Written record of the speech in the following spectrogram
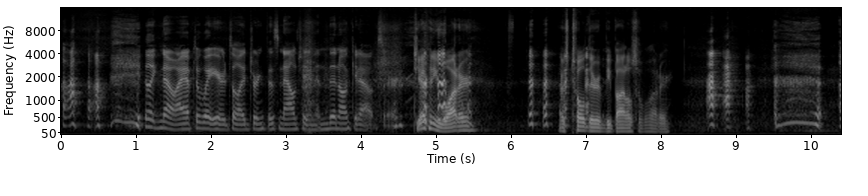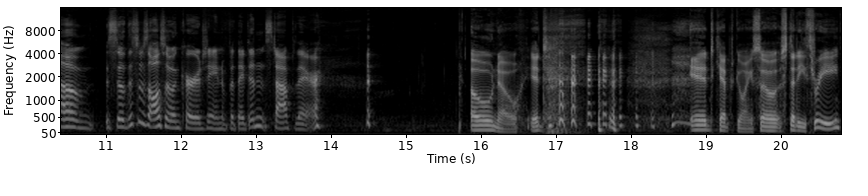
You're like, no, I have to wait here until I drink this Nalgene and then I'll get out, sir. Do you have any water? I was told there would be bottles of water. Um, So this was also encouraging, but they didn't stop there. Oh no, it it kept going. So study three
